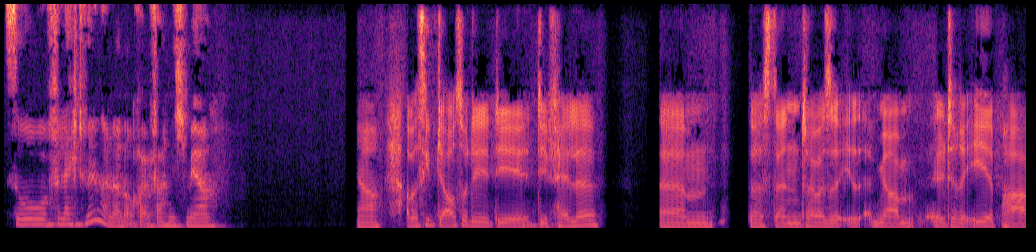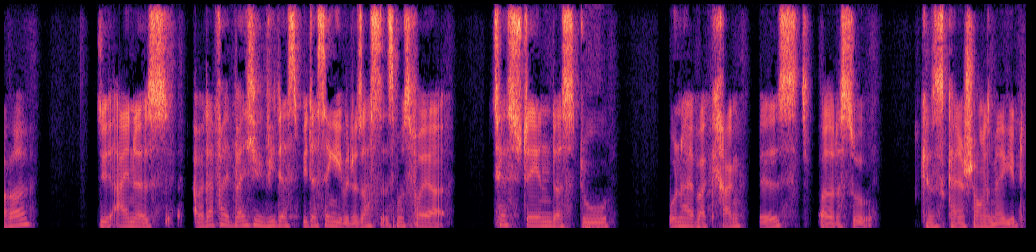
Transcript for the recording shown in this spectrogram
So, vielleicht will man dann auch einfach nicht mehr. Ja, aber es gibt ja auch so die, die, die Fälle, ähm, dass dann teilweise ja, ältere Ehepaare, die eine ist, aber da weiß ich, wie das, wie das denn geht. Du sagst, es muss vorher feststehen, dass du unheilbar krank bist, also dass du dass es keine Chance mehr gibt.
